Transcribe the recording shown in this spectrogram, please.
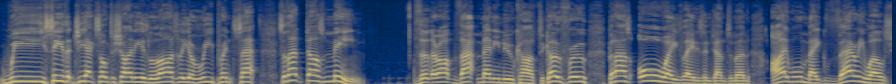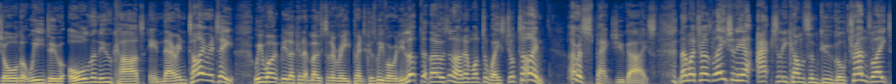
we see that GX Ultra Shiny is largely a reprint set, so that does mean that there aren't that many new cards to go through, but as always, ladies and gentlemen, I will make very well sure that we do all the new cards in their entirety. We won't be looking at most of the reprints because we've already looked at those and I don't want to waste your time. I respect you guys. Now, my translation here actually comes from Google Translate,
